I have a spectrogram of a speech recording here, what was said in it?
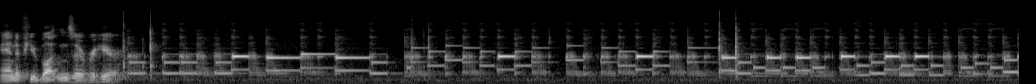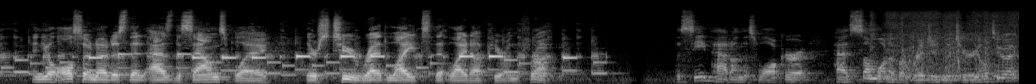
And a few buttons over here. And you'll also notice that as the sounds play, there's two red lights that light up here on the front. The seat pad on this walker has somewhat of a rigid material to it.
